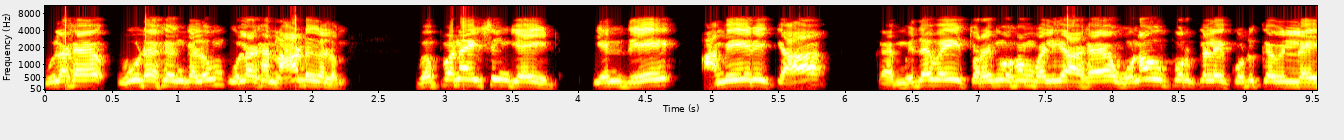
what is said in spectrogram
உலக ஊடகங்களும் உலக நாடுகளும். வெப்பனைசிங் எய்ட் என்று அமெரிக்கா மிதவை துறைமுகம் வழியாக உணவுப் பொருட்களை கொடுக்கவில்லை.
